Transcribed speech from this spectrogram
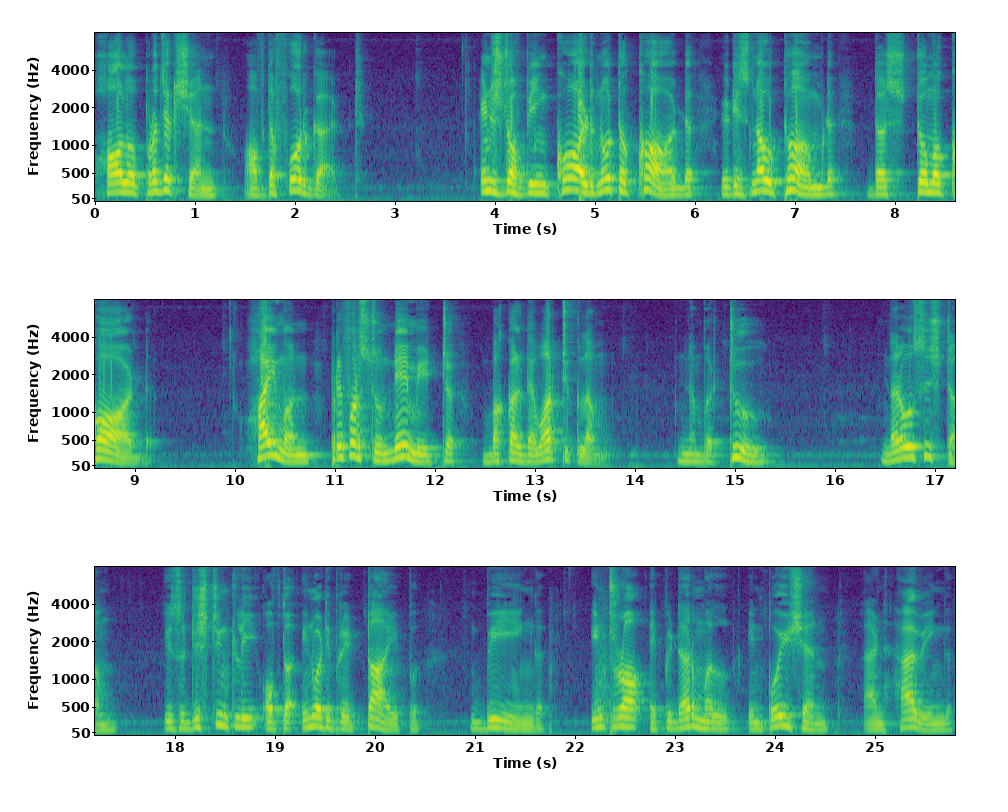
hollow projection of the foregut. Instead of being called notochord, it is now termed the stomochord. Hyman prefers to name it buccal diverticulum. Number 2. Nervous system is distinctly of the invertebrate type, being intraepidermal in position and having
